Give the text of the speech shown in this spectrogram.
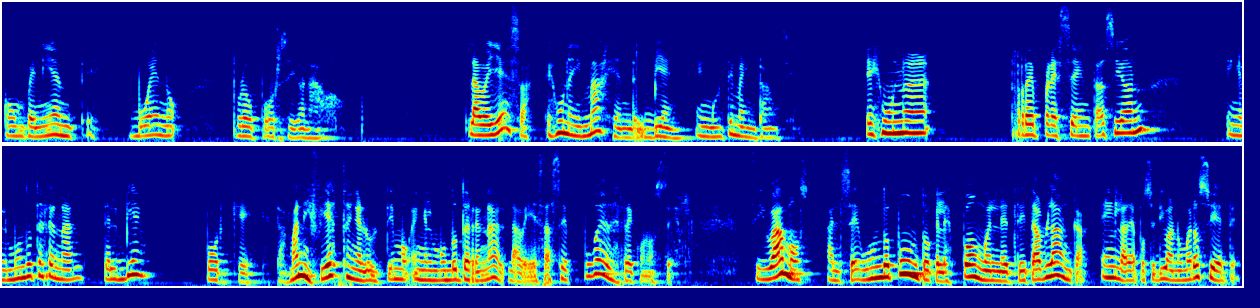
conveniente, bueno, proporcionado. La belleza es una imagen del bien en última instancia. Es una representación en el mundo terrenal del bien, porque está manifiesta en el último en el mundo terrenal. La belleza se puede reconocer. Si vamos al segundo punto que les pongo en letrita blanca en la diapositiva número 7,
